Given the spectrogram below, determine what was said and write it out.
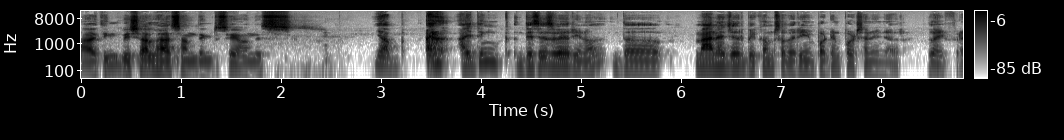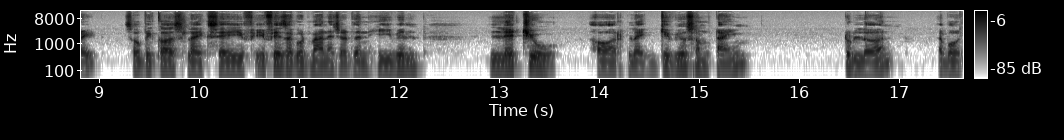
i think vishal has something to say on this. Yeah I think this is where you know the manager becomes a very important person in your life right? So because like say if, if he's a good manager then he will let you or like give you some time to learn about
